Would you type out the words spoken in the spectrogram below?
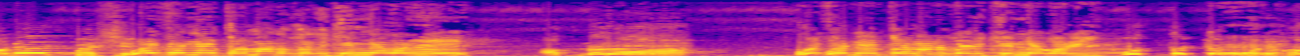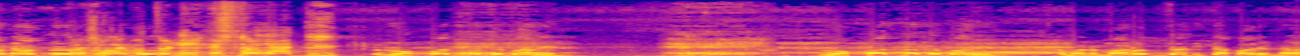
অনেক বেশি। ওই জন্য তোর মানব জাতি ঘৃণা করি। আপনারা ওই জন্য তোর মানব জাতি ঘৃণা করি। প্রত্যেকটা ক্ষণে ক্ষণে আপনারা সর্বোচ্চ নিকৃষ্ট জাতি। রূপ বদলাতে পারেন। রূপ বদলাতে পারেন আমার মানব পারে না।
